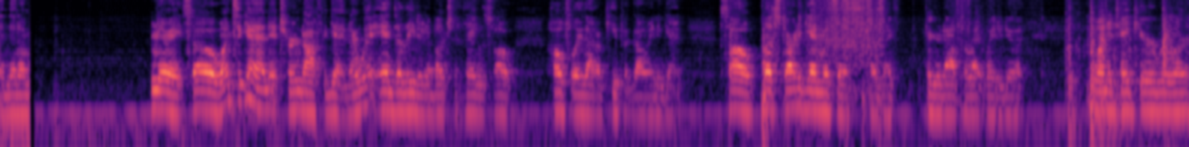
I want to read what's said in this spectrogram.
And then I'm... Alright, so once again, it turned off again. I went and deleted a bunch of things, so hopefully that'll keep it going again. So, let's start again with this, because I figured out the right way to do it. You want to take your ruler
